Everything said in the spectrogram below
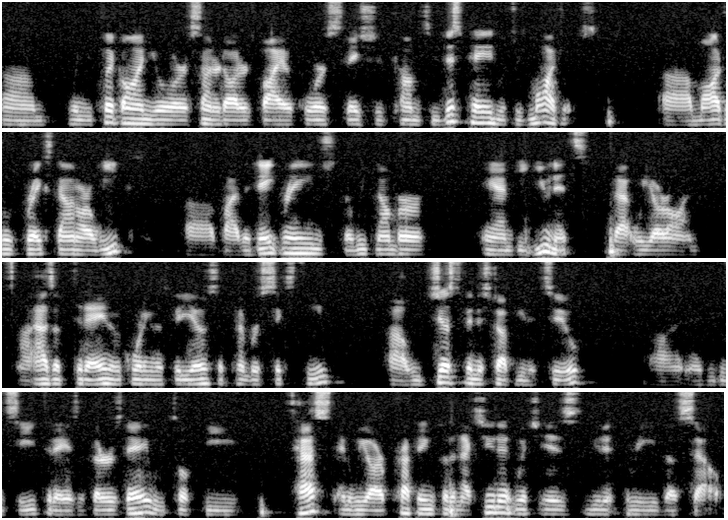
Um, when you click on your son or daughter's bio course, they should come to this page, which is modules. Uh, modules breaks down our week uh, by the date range, the week number, and the units that we are on. Uh, as of today, the recording of this video, September 16th, uh, we just finished up Unit 2. Uh, as you can see, today is a Thursday. We took the test and we are prepping for the next unit, which is Unit 3, the cell.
